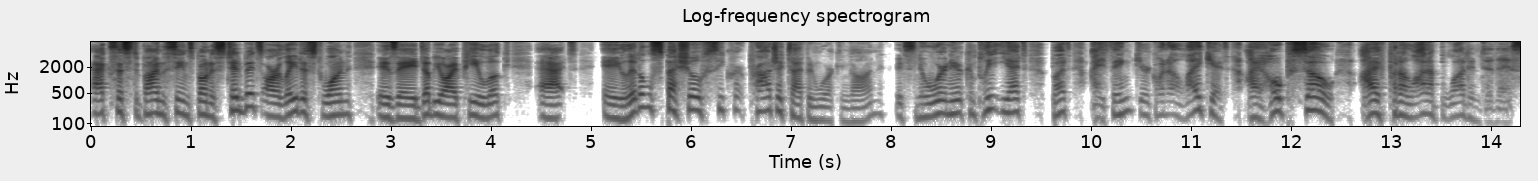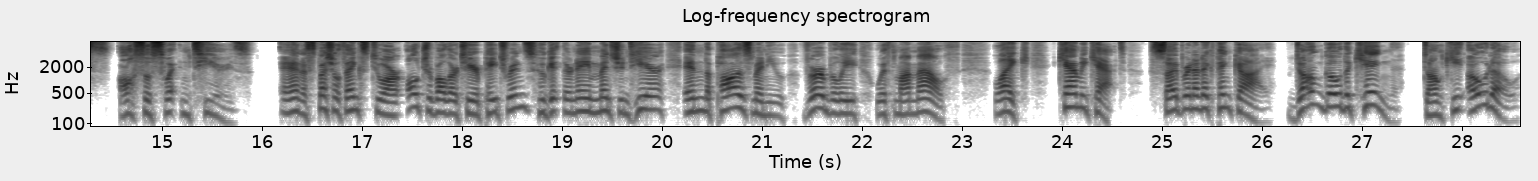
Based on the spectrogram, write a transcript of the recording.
access to behind the scenes bonus tidbits. Our latest one is a WIP look at a little special secret project I've been working on. It's nowhere near complete yet, but I think you're gonna like it. I hope so. I've put a lot of blood into this. Also, sweat and tears. And a special thanks to our Ultra Baller tier patrons who get their name mentioned here in the pause menu verbally with my mouth, like Cammy Cat, Cybernetic Pink Eye, Dongo the King, Donkey Odo,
